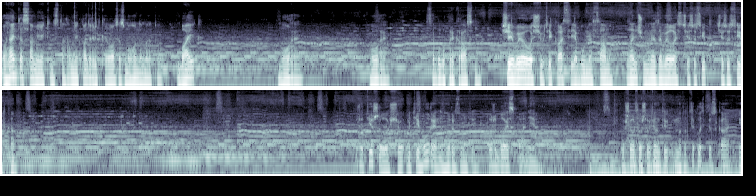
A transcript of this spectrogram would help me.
Погляньте самі, як інстаграмний кадр відкривався з мого намету. Байк, море, гори. Все було прекрасно. Ще й виявилося, що в тій касі я був не сам. За ніч у мене з'явилась чи сусід, чи сусідка. Дуже тішило, що оті гори на горизонті теж була Іспанія. Лишилося лише витягнути мотоцикл з піска і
